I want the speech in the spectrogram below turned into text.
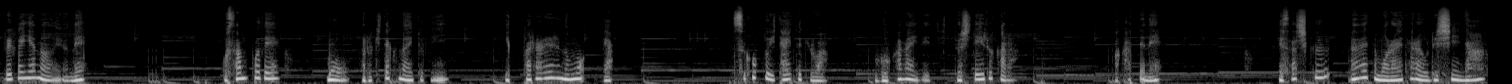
それが嫌なのよね。お散歩でもう歩きたくないときに引っ張られるのも嫌。すごく痛いときは動かないでじっとしているから分かってね。優しく撫でてもらえたら嬉しいな。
